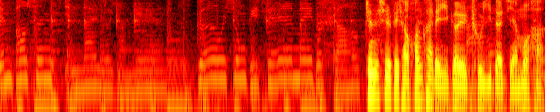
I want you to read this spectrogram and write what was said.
鞭炮声引来了羊年，各位兄弟姐妹都笑。真的是非常欢快的一个初一的节目哈。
